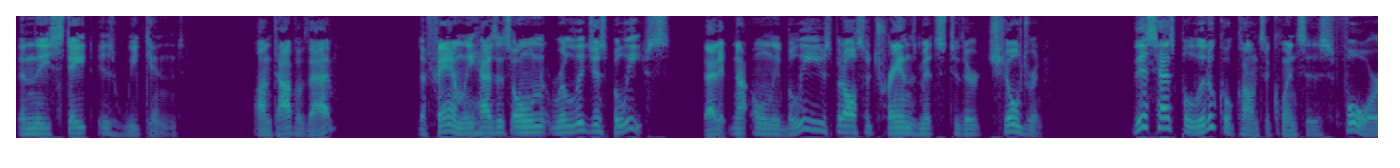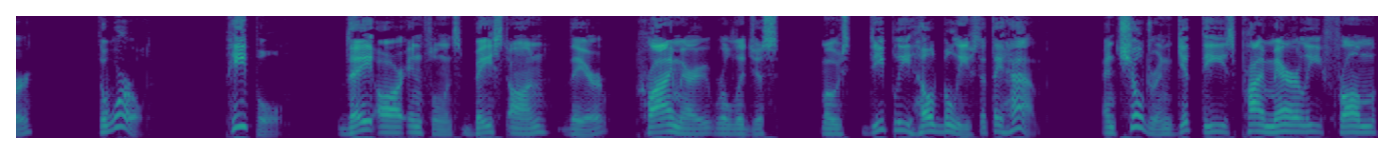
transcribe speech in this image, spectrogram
then the state is weakened. On top of that, the family has its own religious beliefs that it not only believes but also transmits to their children. This has political consequences for the world. People, they are influenced based on their primary religious, most deeply held beliefs that they have. And children get these primarily from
